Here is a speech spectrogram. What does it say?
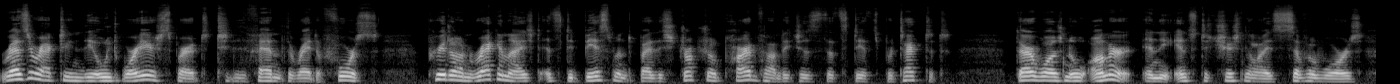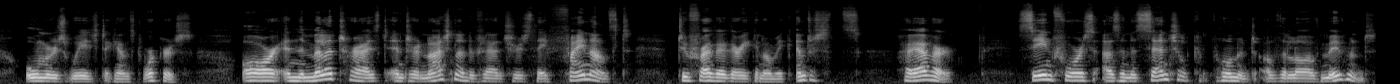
Resurrecting the old warrior spirit to defend the right of force Proudhon recognised its debasement by the structural power advantages that states protected. There was no honour in the institutionalised civil wars owners waged against workers, or in the militarised international adventures they financed to further their economic interests. However, seeing force as an essential component of the law of movement,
